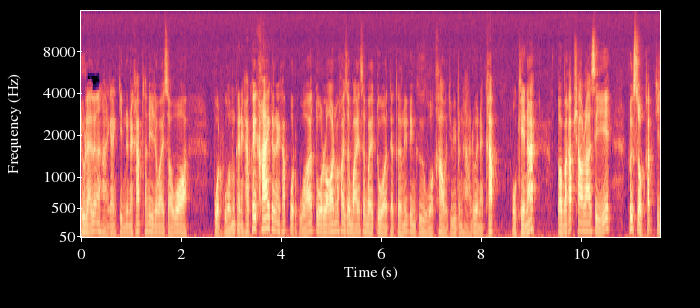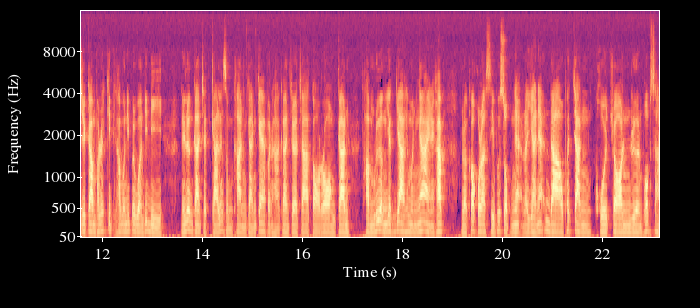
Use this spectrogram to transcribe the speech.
ดูแลเรื่องอาหารการกินด้วยนะครับท่านที่อยู่ในวัยสวปวดหัวเหมือนกันนะครับคล้ายๆกันเลยครับปวดหัวตัวร้อนไม่ค่อยสบายสบายตัว แต่เติมนิดนึงคือหัวเข่าจะมีปัญหาด้วยนะครับ โอเคนะ ต่อมาครับชาวราศีพฤษภครับกิจกรรมภารกิจครับวันนี้เป็นวันที่ดี ในเรื่องการจัดการเรื่องสำคัญ การแก้ปัญหาการเจรจาต่อรองการทำเรื่องยากๆให้มันง่ายนะครับแล้วก็คนราศีพฤษภเนี่ยระยะเนี้ยดาวพระจันทร์โคจรเรือนภพสห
